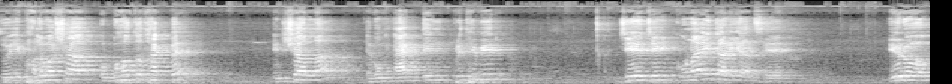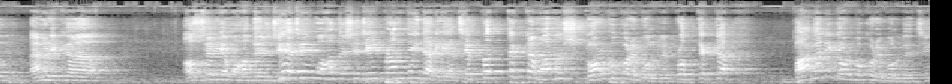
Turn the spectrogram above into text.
তো এই ভালোবাসা অব্যাহত থাকবে ইনশাল্লাহ এবং একদিন পৃথিবীর যে যেই কোনায় দাঁড়িয়ে আছে, ইউরোপ, আমেরিকা, অস্ট্রেলিয়া মহাদেশ, যে যে মহাদেশে যেই প্রান্তেই দাঁড়িয়ে আছে, প্রত্যেকটা মানুষ গর্ব করে বলবে, প্রত্যেকটা বাঙালি গর্ব করে বলবে যে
